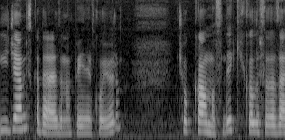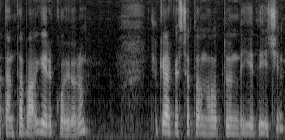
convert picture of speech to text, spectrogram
Yiyeceğimiz kadar her zaman peynir koyuyorum. Çok kalmasın diye ki kalırsa da zaten tabağa geri koyuyorum. Çünkü herkes çatalını alıp da önünde yediği için.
